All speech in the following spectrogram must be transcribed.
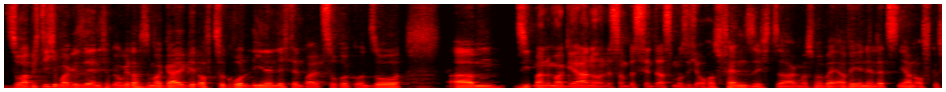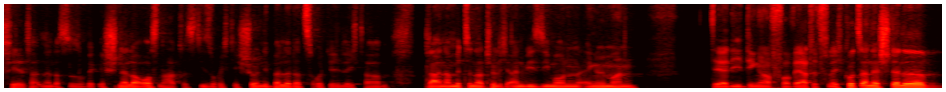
so habe ich dich immer gesehen. Ich habe immer gedacht, das ist immer geil, geht oft zur Grundlinie, legt den Ball zurück und so. Ähm, sieht man immer gerne und ist so ein bisschen das, muss ich auch aus Fansicht sagen, was mir bei RWE in den letzten Jahren oft gefehlt hat, ne? dass du so wirklich schnelle Außen hattest, die so richtig schön die Bälle da zurückgelegt haben. Klar, in der Mitte natürlich einen wie Simon Engelmann, der die Dinger verwertet. Vielleicht kurz an der Stelle,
